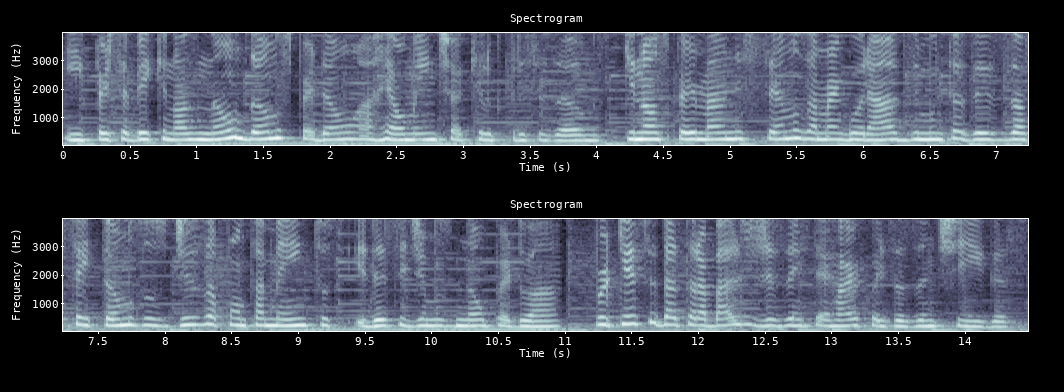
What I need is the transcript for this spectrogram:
e perceber que nós não damos perdão a realmente aquilo que precisamos, que nós permanecemos amargurados e muitas vezes aceitamos os desapontamentos e decidimos não perdoar. Porque se dá trabalho de desenterrar coisas antigas.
